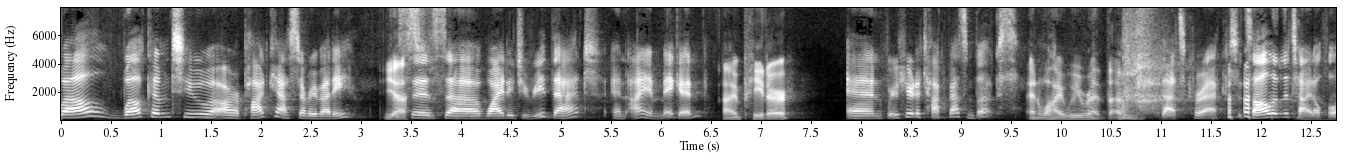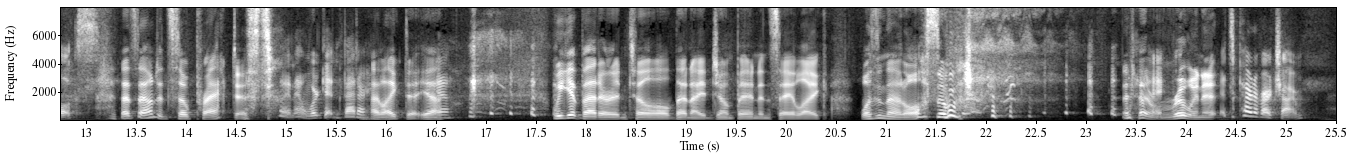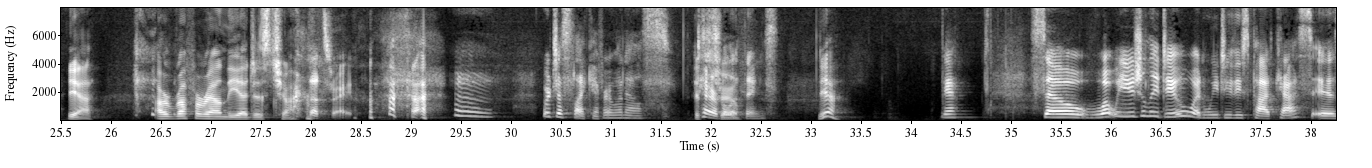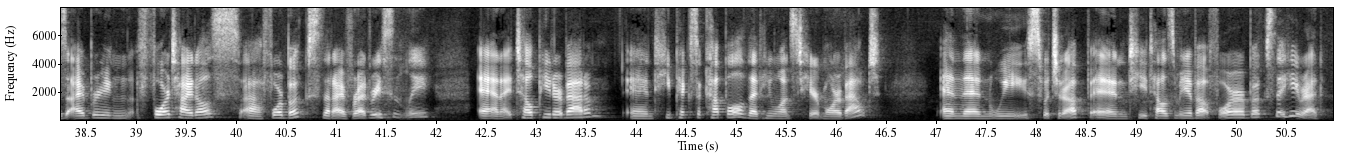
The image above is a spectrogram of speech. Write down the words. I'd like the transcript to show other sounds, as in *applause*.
Well, welcome to our podcast, everybody. Yes. This is uh, Why Did You Read That? And I am Megan, I'm Peter, and we're here to talk about some books. and why we read them. *laughs* That's correct. it's all in the title, folks. *laughs* that sounded so practiced. I know, we're getting better. I liked it. Yeah. yeah. *laughs* we get better until then I jump in and say like, "Wasn't that awesome?" and then ruin it. it's part of our charm. Yeah. Our rough around the edges charm. That's right. We're just like everyone else. It's Terrible true. at things. Yeah. Yeah. So, what we usually do when we do these podcasts is I bring four titles, uh, four books that I've read recently, and I tell Peter about them, and he picks a couple that he wants to hear more about. And then we switch it up, and he tells me about four books that he read.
